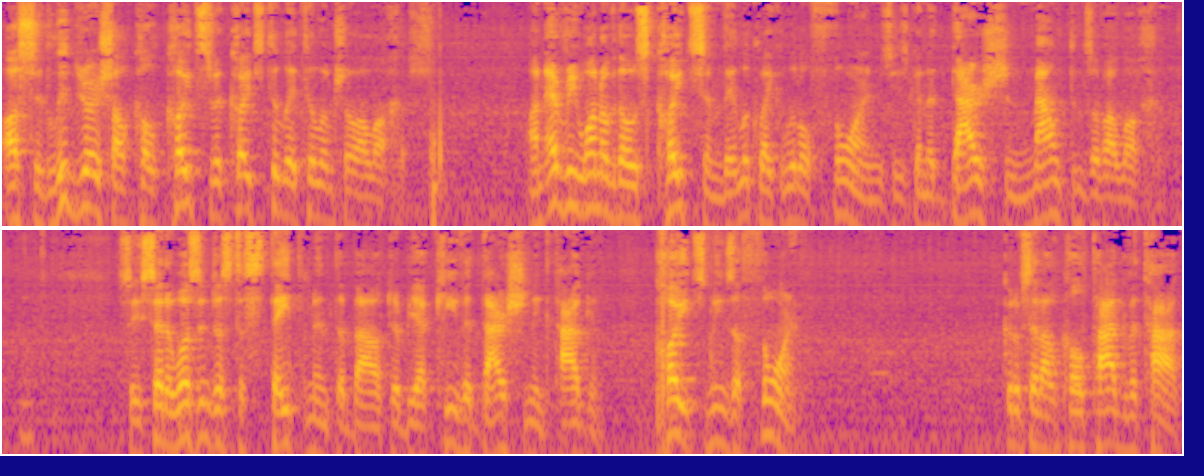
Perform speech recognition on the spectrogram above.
Asid lidro shall kol koitz v'koitz tile tilim shal alachas. On every one of those koitzim, they look like little thorns. He's going to darshan mountains of halacha. So he said it wasn't just a statement about Rabbi Akiva darshanik tagim. Koitz means a thorn. Could have said I'll call tag v'tag.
